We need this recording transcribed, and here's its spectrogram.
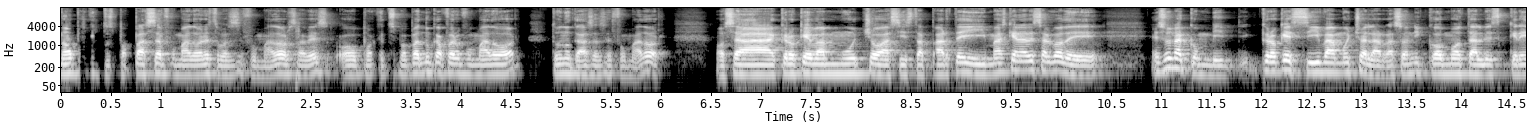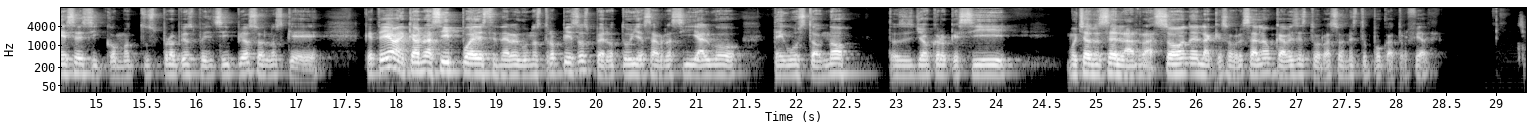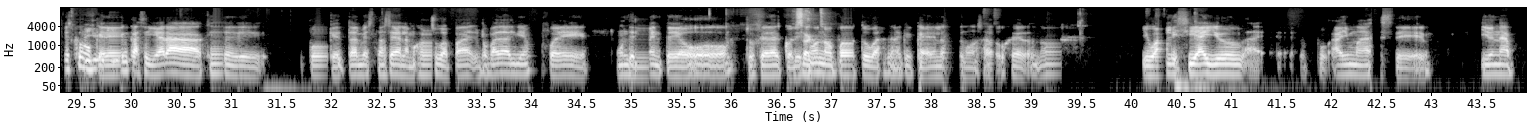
no porque tus papás sean fumadores, tú vas a ser fumador, ¿sabes? O porque tus papás nunca fueron fumador, tú nunca vas a ser fumador. O sea, creo que va mucho así esta parte y más que nada es algo de... Es una Creo que sí va mucho a la razón y cómo tal vez creces y cómo tus propios principios son los que, que te llevan. Que aún así puedes tener algunos tropiezos, pero tú ya sabrás si algo te gusta o no. Entonces yo creo que sí, muchas veces la razón es la que sobresale, aunque a veces tu razón esté un poco atrofiada es como querer encasillar a gente porque tal vez no sea, a lo mejor su papá, el papá de alguien fue un delincuente o sufrió de alcoholismo, no, pues tú vas a tener que caer en los mismos agujeros, ¿no? Igual y si hay, hay más, este, y una,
